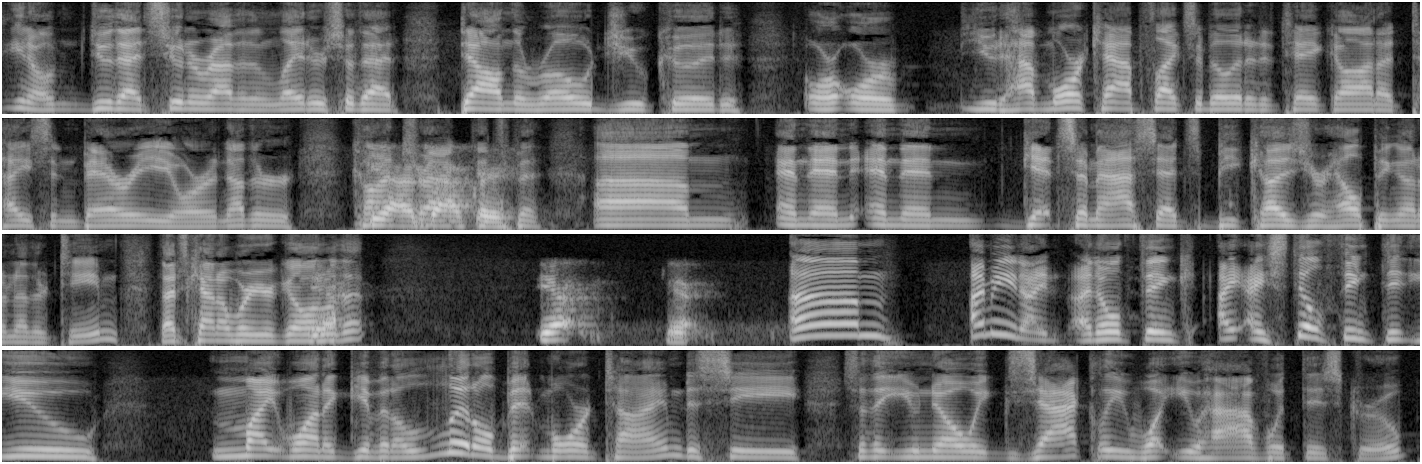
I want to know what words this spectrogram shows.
you know, do that sooner rather than later, so that down the road you could, or or you'd have more cap flexibility to take on a Tyson Barrie or another contract yeah, exactly. that's been, um, and then and then get some assets because you're helping out another team. That's kind of where you're going yeah. with it. Yeah, yeah. Um, I mean, I I don't think I, I still think that you might want to give it a little bit more time to see so that you know exactly what you have with this group.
